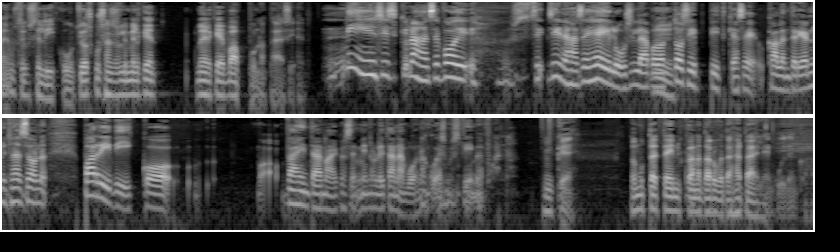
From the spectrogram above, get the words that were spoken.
Mä en muista, kun se liikkuu. Joskushan se oli melkein, melkein vappuna pääsiäinen. Niin, siis kyllähän se voi, si- siinähän se heiluu, sillä voi niin. olla tosi pitkä se kalenteri. Ja nythän se on pari viikkoa vähintään aikaisemmin oli tänä vuonna kuin esimerkiksi viime vuonna. Okei. Okay. No mutta ettei nyt kannata ruveta hätäilemään kuitenkaan.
